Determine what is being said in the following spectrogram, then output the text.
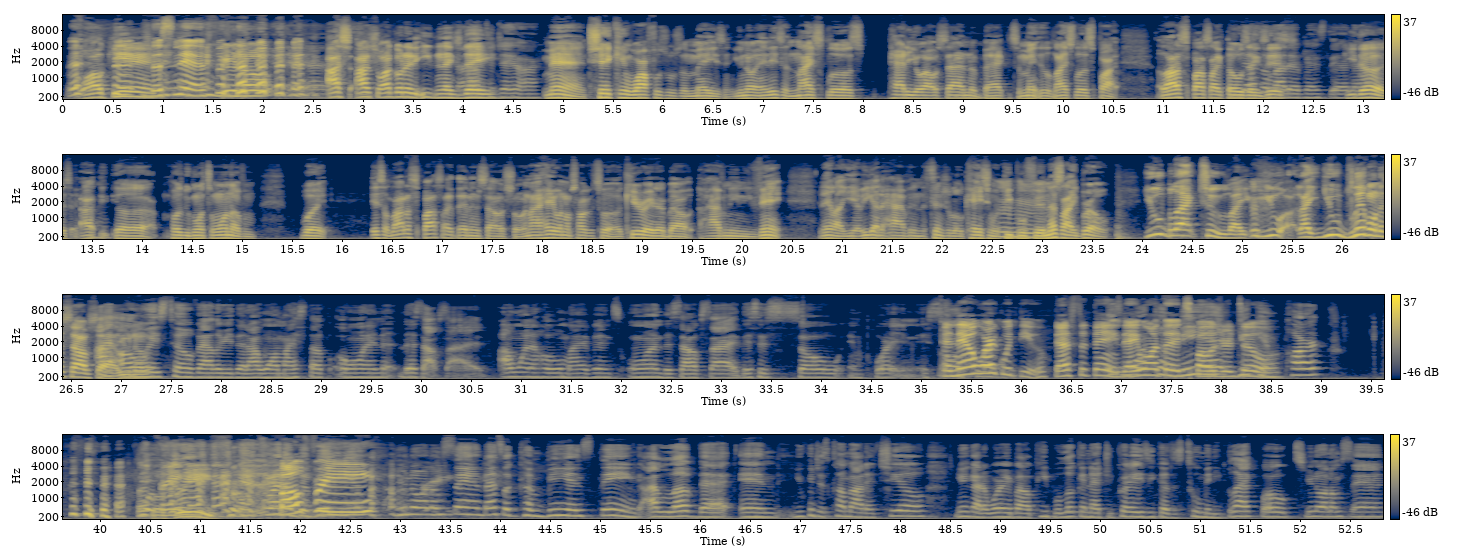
walk in. the sniff you know, I, I so I go there to eat the next Shout day. out to JR. Man, chicken waffles was amazing. You know, and it's a nice little patio outside in the back. It's a, it's a nice little spot. A lot of spots like those does a lot exist. of there he now. does. I uh, supposed to be going to one of them, but it's a lot of spots like that in South Shore. And I hate when I'm talking to a curator about having an event, and they're like, "Yeah, we got to have it in a central location where people Mm-hmm. feel." And that's like, bro, you black too. Like you, like you live on the South Side. I you know, always tell Valerie that I want my stuff on the South Side. I want to hold my events on the South Side. This is so important. It's so and they'll work with you that's the thing It's they more want the convenient. exposure You can too park for free. in Both free. venue. You know what I'm saying? That's a convenience thing. I love that, and you can just come out and chill. You ain't got to worry about people looking at you crazy because it's too many black folks. You know what I'm saying?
